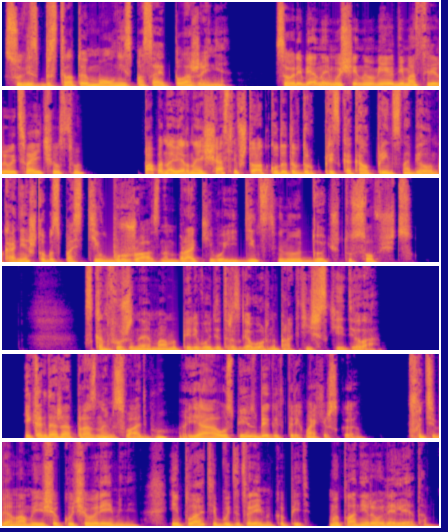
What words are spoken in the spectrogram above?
Суви с быстротой молнии спасает положение. Современные мужчины умеют демонстрировать свои чувства. Папа, наверное, счастлив, что откуда-то вдруг прискакал принц на белом коне, чтобы спасти в буржуазном браке его единственную дочь-тусовщицу. Сконфуженная мама переводит разговор на практические дела. «И когда же отпразднуем свадьбу? Я успею сбегать в парикмахерскую?» «У тебя, мама, еще куча времени. И платье будет время купить. Мы планировали летом».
